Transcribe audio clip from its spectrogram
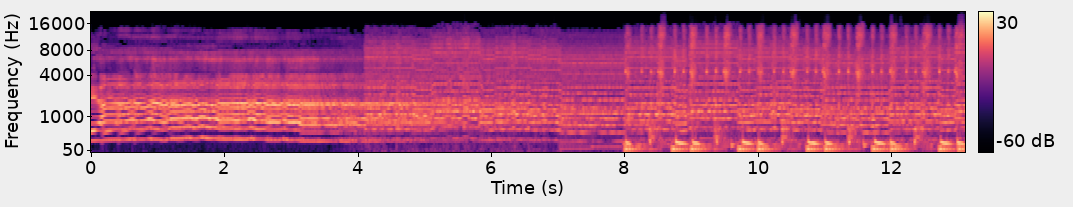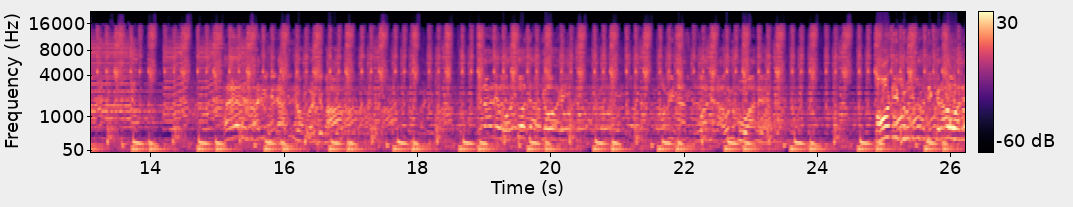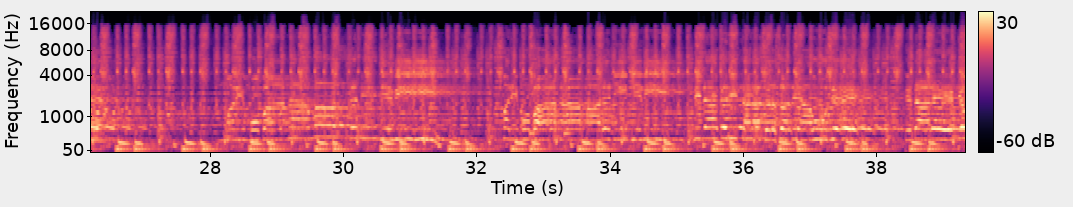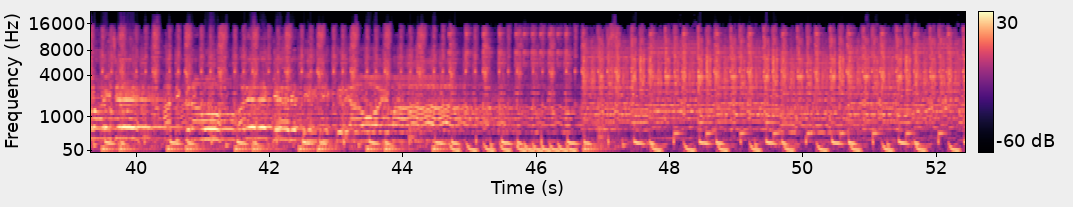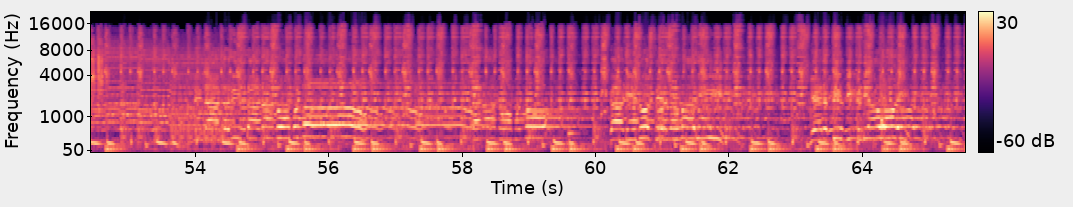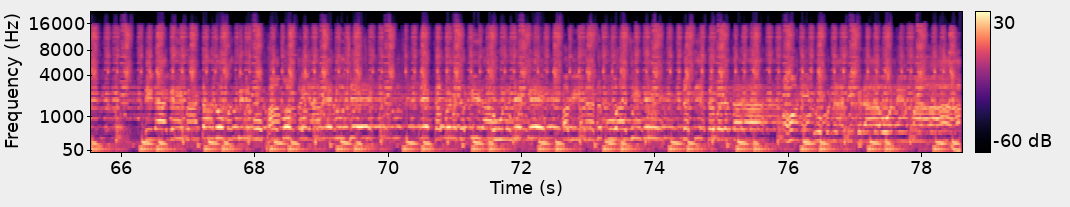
એ મોહની ગ્રુપના દીકરાઓને તારા દર્શને આવું છે. તે દારે કહેવાય છે, આ દીકરાઓ અરે રે ઘેરથી નીકળ્યા હોયમાં. ગાડીનો તેલ મારી ઘેરથી નીકળ્યા હોય. માતાનું મંદિર મોફામો તૈયારેલું છે? એ ખબર નથી રાહુલ ને કે અવિનાશ બુઆજી ને નથી ખબર તારા મોહની ગ્રુપ ના દીકરાઓને માં.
